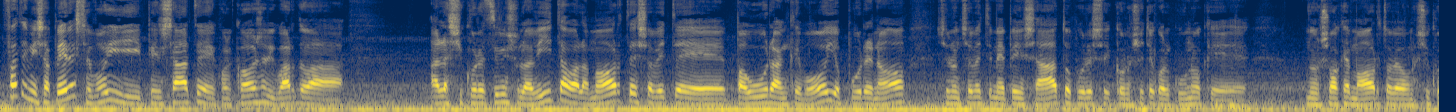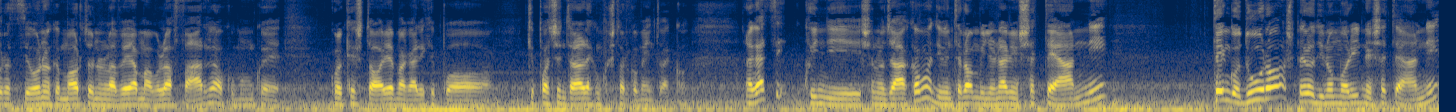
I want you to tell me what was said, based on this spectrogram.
Fatemi sapere se voi pensate qualcosa riguardo a alle assicurazioni sulla vita o alla morte, se avete paura anche voi oppure no, se non ci avete mai pensato, oppure se conoscete qualcuno che non so che è morto, aveva un'assicurazione o che è morto e non l'aveva ma voleva farla o comunque qualche storia magari che può, che può centrare con questo argomento. Ecco. Ragazzi, quindi sono Giacomo, diventerò un milionario in sette anni tengo duro, spero di non morire nei sette anni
